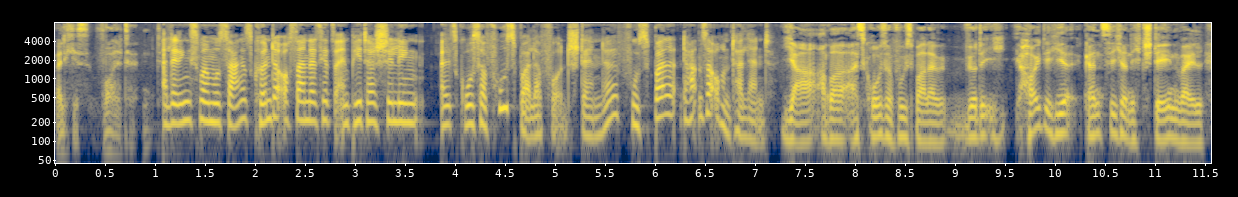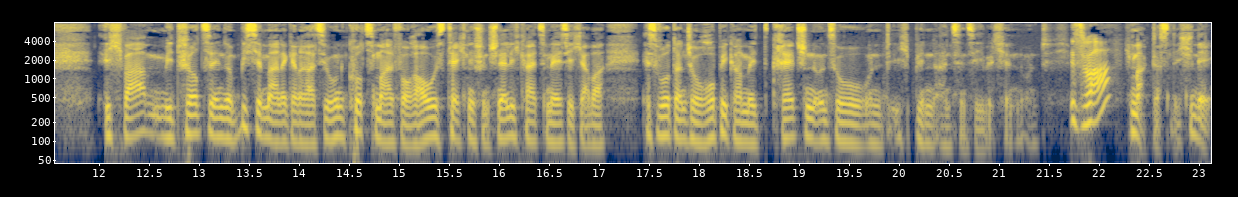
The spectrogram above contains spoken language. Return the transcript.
weil ich es wollte. Allerdings, man muss sagen, es könnte auch sein, dass jetzt ein Peter Schilling als großer Fußballer vor uns stände. Fußball, da hatten sie auch ein Talent. Ja, aber als großer Fußballer würde ich heute hier ganz sicher nicht stehen, weil ich war mit 14 so ein bisschen meiner Generation kurz mal voraus, technisch und schnelligkeitsmäßig, aber es wurde dann schon ruppiger mit Grätschen und so und ich bin ein Sensibelchen. Und ich, ist wahr? Ich mag das nicht, nee.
